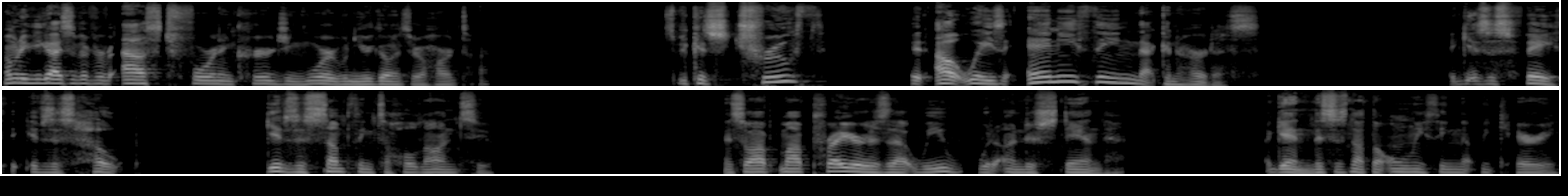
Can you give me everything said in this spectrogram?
How many of you guys have ever asked for an encouraging word when you're going through a hard time? It's because truth, it outweighs anything that can hurt us. It gives us faith, it gives us hope, gives us something to hold on to. And so, I, my prayer is that we would understand that. Again, this is not the only thing that we carry,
